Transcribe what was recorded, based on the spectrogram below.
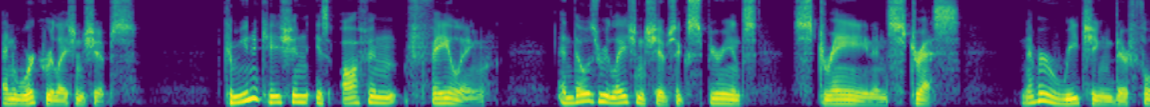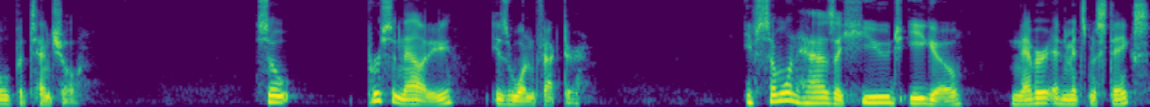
and work relationships. Communication is often failing, and those relationships experience strain and stress, never reaching their full potential. So, personality is one factor. If someone has a huge ego, never admits mistakes,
